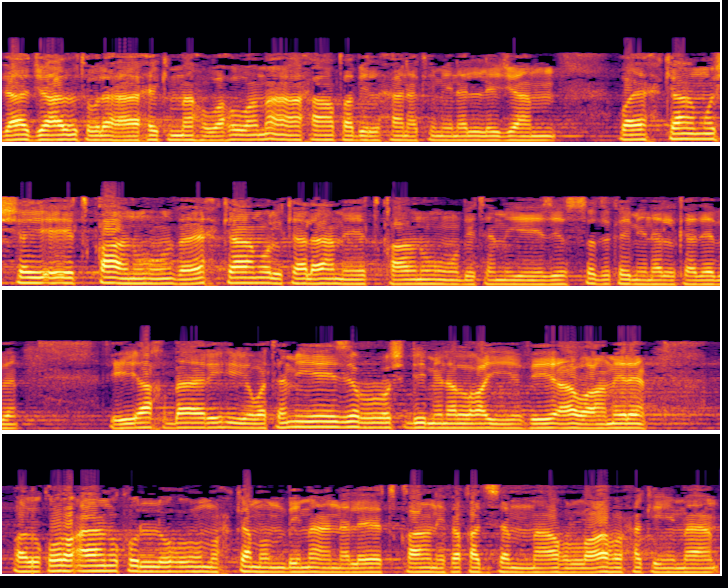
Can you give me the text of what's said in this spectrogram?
إذا جعلت لها حكمة وهو ما أحاط بالحنك من اللجام وإحكام الشيء إتقانه فإحكام الكلام إتقانه بتمييز الصدق من الكذب. في أخباره وتمييز الرشد من الغي في أوامره. والقرآن كله محكم بمعنى الإتقان فقد سماه الله حكيما.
